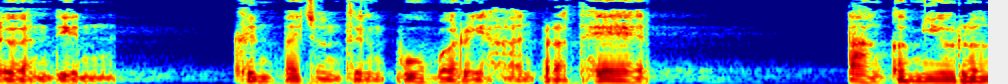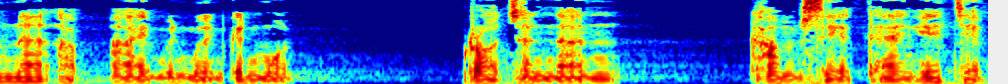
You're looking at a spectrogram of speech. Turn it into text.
เดินดิน ขึ้นไปจนถึงผู้บริหารประเทศ ต่างก็มีเรื่องน่าอับอายเหมือนๆกันหมด เพราะฉะนั้น คำเสียดแทงให้เจ็บ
